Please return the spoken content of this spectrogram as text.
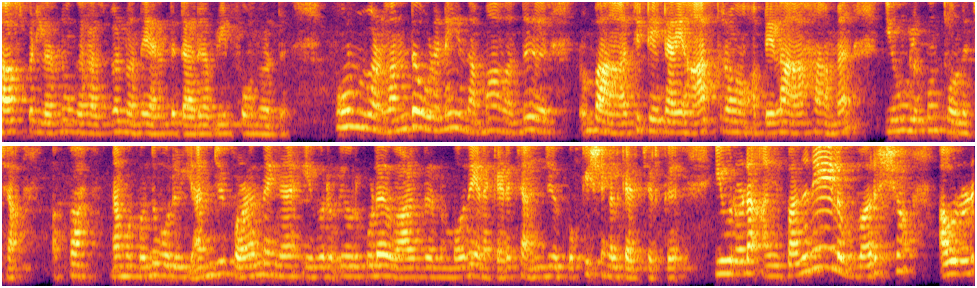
ஹாஸ்பிட்டல்ல இருந்து உங்கள் ஹஸ்பண்ட் வந்து இறந்துட்டாரு அப்படின்னு ஃபோன் வருது. ஃபோன் வந்த உடனே இந்த அம்மா வந்து ரொம்ப அஜிடேட் ஆகி ஆத்திரம் அப்படியெல்லாம் ஆகாமல் இவங்களுக்கும் தோணுச்சான் அப்பா நமக்கு வந்து ஒரு அஞ்சு குழந்தைங்க இவர் இவர் கூட வாழ்ந்துடும் போது எனக்கு கிடைச்ச அஞ்சு பொக்கிஷங்கள் கிடைச்சிருக்கு. இவரோட பதினேழு வருஷம் அவரோட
